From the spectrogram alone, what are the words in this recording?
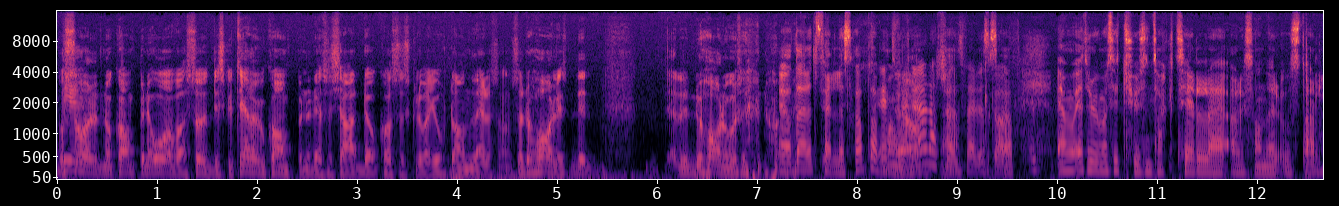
Og så Når kampen er over, så diskuterer jo kampen og det som skjedde, og hva som skulle vært gjort annerledes. Sånn. Så du har liksom det, Du har noe Ja, det er et fellesskap, da. på mange det er et fellesskap. Jeg, tror vi må si tusen takk til eh, Alexander Osdal,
